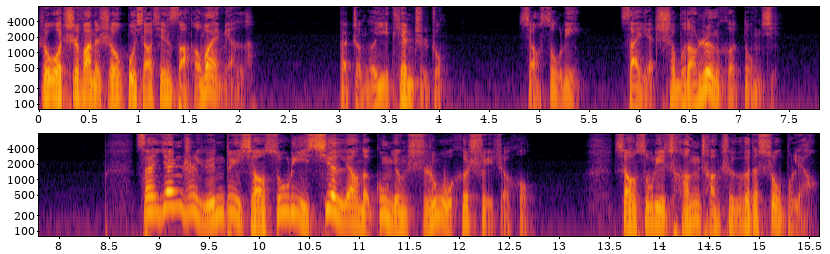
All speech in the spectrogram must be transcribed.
如果吃饭的时候不小心洒到外面了，那整个一天之中，小苏丽再也吃不到任何东西。在燕志云对小苏丽限量的供应食物和水之后，小苏丽常常是饿的受不了。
